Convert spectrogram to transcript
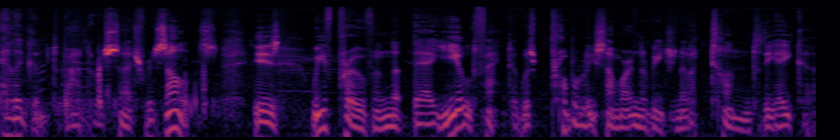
elegant about the research results is we've proven that their yield factor was probably somewhere in the region of a ton to the acre.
